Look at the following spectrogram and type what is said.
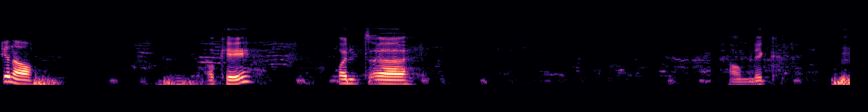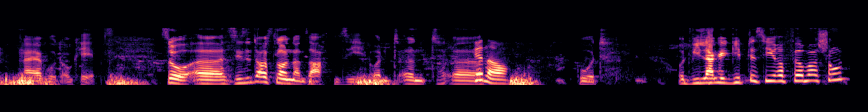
genau. Okay. Und äh, Augenblick. Hm, naja gut, okay. So, äh, Sie sind aus London, sagten Sie. Und, und äh, Genau. gut. Und wie lange gibt es Ihre Firma schon?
